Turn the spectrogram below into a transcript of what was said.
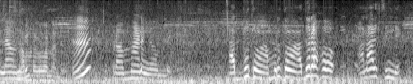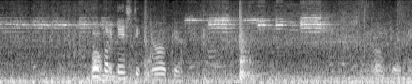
ఎలా ఉంది? అండి? బ్రహ్మాండంగా ఉంది. అద్భుతం అమృతం అదురహో అనాల్సిందే. Super tasty. Okay. Okay okay.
